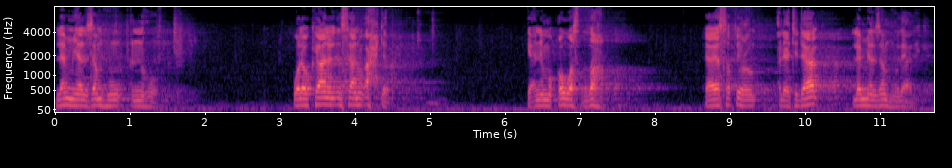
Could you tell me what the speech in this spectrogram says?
لم يلزمه النهوض. ولو كان الإنسان أحدب يعني مقوس الظهر لا يستطيع الاعتدال لم يلزمه ذلك.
